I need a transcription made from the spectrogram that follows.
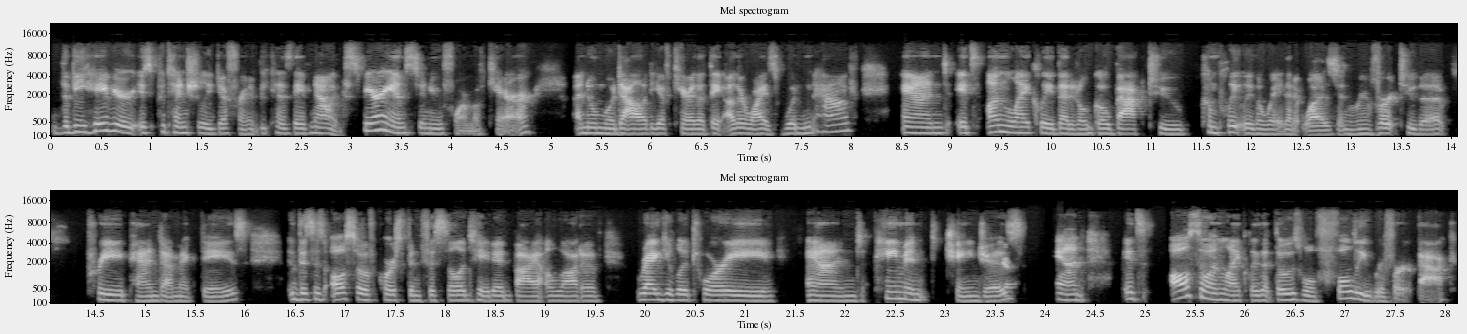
the behavior is potentially different because they've now experienced a new form of care, a new modality of care that they otherwise wouldn't have. And it's unlikely that it'll go back to completely the way that it was and revert to the pre pandemic days. This has also, of course, been facilitated by a lot of regulatory and payment changes. Yeah. And it's also unlikely that those will fully revert back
